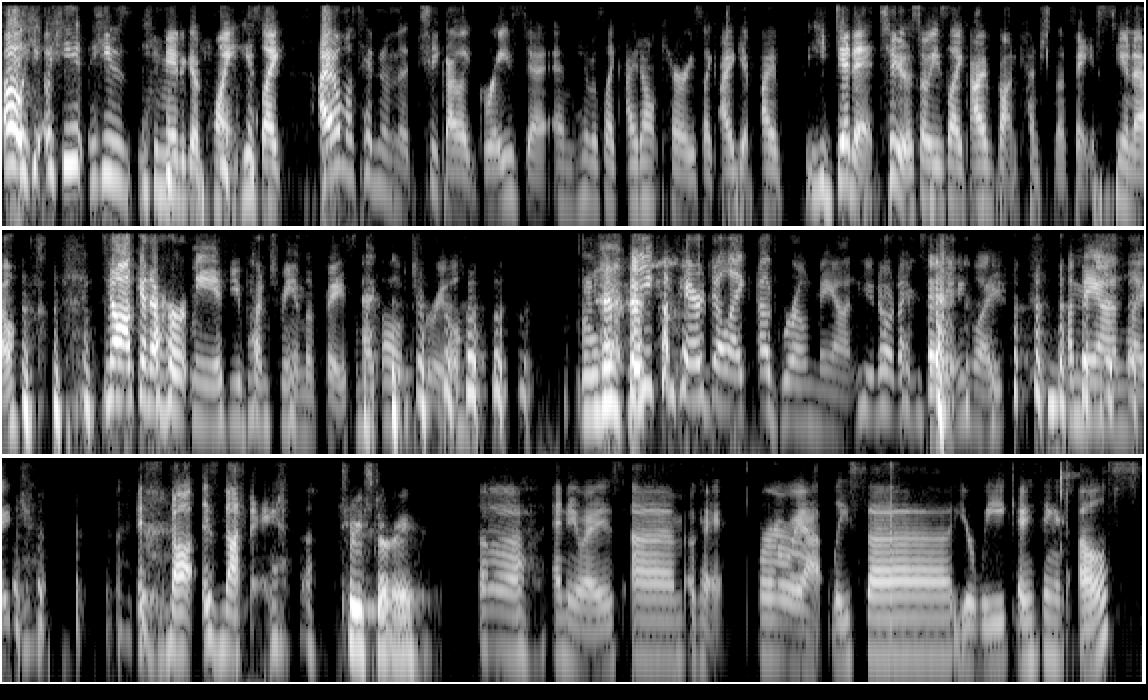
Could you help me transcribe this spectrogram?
Oh, he he he's he made a good point. He's like, I almost hit him in the cheek. I like grazed it, and he was like, I don't care. He's like, I get, I he did it too. So he's like, I've gotten punched in the face. You know, it's not gonna hurt me if you punch me in the face. I'm like, oh, true. Me compared to like a grown man. You know what I'm saying? Like a man, like is not is nothing. True story. Uh, anyways, um, okay, where are we at? Lisa, your week. Anything else?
